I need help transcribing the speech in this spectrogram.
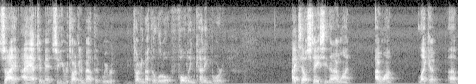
So I, I have to admit, so you were talking about that, we were talking about the little folding cutting board. I tell Stacy that I want, I want like a, a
